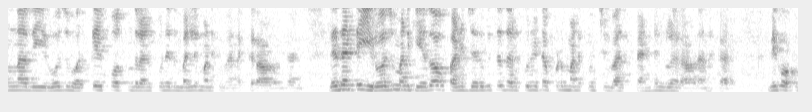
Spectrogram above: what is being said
ఉన్నది, ఈరోజు వర్క్ అయిపోతుంది అనుకునేది మళ్ళీ మనకి వెనక్కి రావడం కానీ లేదంటే ఈ రోజు మనకి ఏదో ఒక పని జరుగుతుంది అనుకునేటప్పుడు మనకు కొంచెం పెండింగ్‌లో రావడానికి కానీ, మీకు ఒక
